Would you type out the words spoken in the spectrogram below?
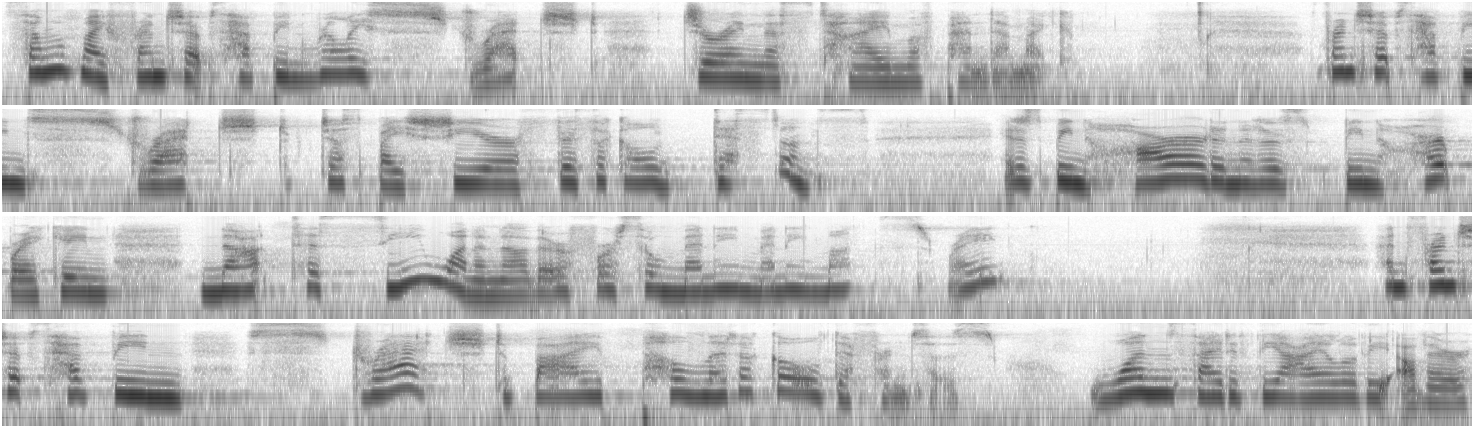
some of my friendships have been really stretched during this time of pandemic friendships have been stretched just by sheer physical distance. It has been hard and it has been heartbreaking not to see one another for so many, many months, right? And friendships have been stretched by political differences one side of the aisle or the other,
